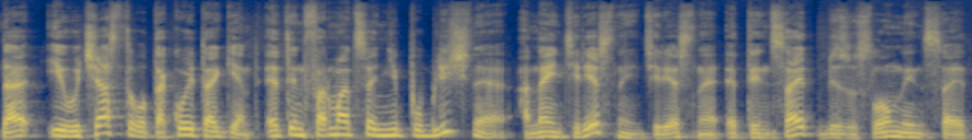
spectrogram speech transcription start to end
Да, и участвовал такой-то агент. Эта информация не публичная, она интересная, интересная. Это инсайт, безусловно, инсайт.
